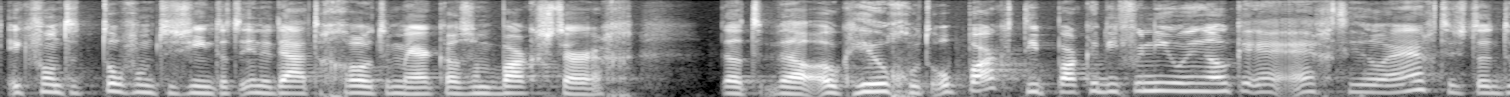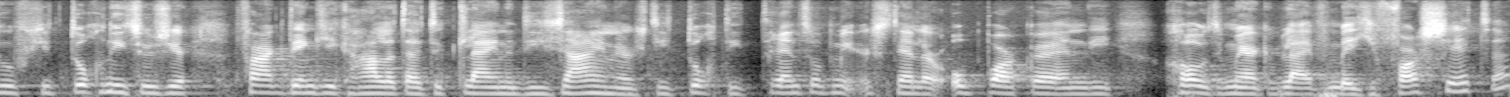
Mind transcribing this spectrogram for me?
Ik vond het tof om te zien dat inderdaad de grote merken als een Bakster dat wel ook heel goed oppakt. Die pakken die vernieuwing ook echt heel erg. Dus dat hoef je toch niet zozeer. Vaak denk ik, ik haal het uit de kleine designers die toch die trends wat meer sneller oppakken. En die grote merken blijven een beetje vastzitten.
